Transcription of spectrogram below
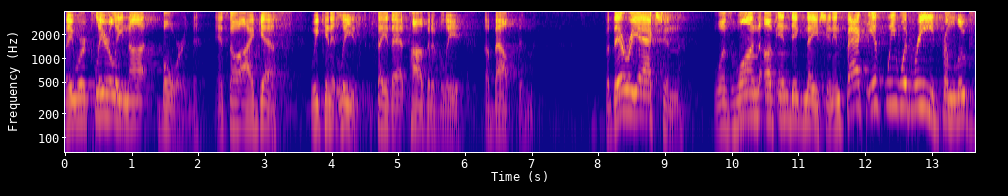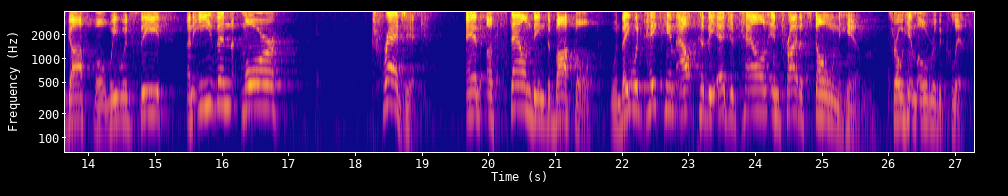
they were clearly not bored. And so I guess we can at least say that positively about them. But their reaction was one of indignation. In fact, if we would read from Luke's gospel, we would see an even more tragic and astounding debacle when they would take him out to the edge of town and try to stone him, throw him over the cliff.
